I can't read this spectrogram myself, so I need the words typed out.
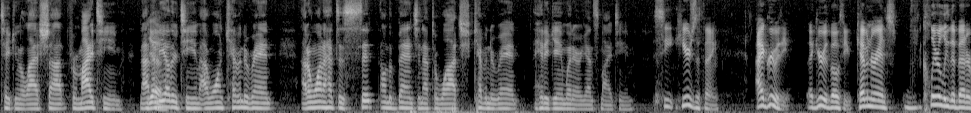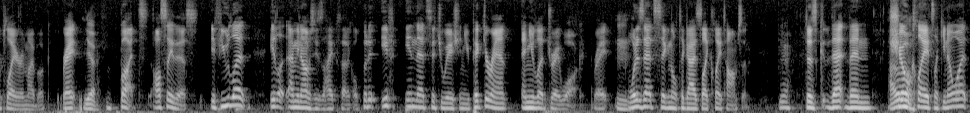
taking the last shot for my team, not Yeah. any other team. I want Kevin Durant. I don't want to have to sit on the bench and have to watch Kevin Durant hit a game winner against my team. See, here's the thing. I agree with you. I agree with both of you. Kevin Durant's clearly the better player in my book, right? Yeah. But I'll say this: if you let it, I mean, obviously it's a hypothetical, but if in that situation you pick Durant and you let Dre walk, right? Mm. What does that signal to guys like Klay Thompson? Yeah. Does that then show. Klay? It's like you know what?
